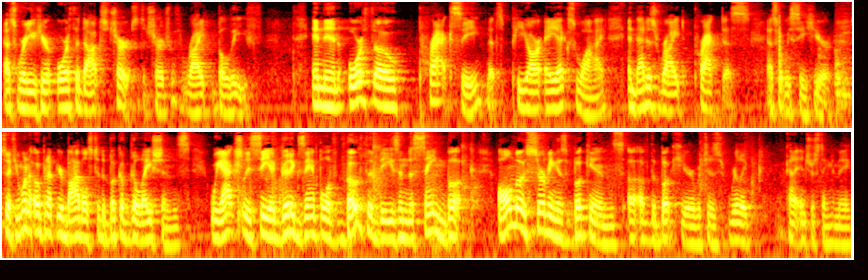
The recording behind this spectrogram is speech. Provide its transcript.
That's where you hear Orthodox church. A church with right belief. And then orthopraxy, that's P R A X Y, and that is right practice. That's what we see here. So if you want to open up your Bibles to the book of Galatians, we actually see a good example of both of these in the same book, almost serving as bookends uh, of the book here, which is really kind of interesting to me.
